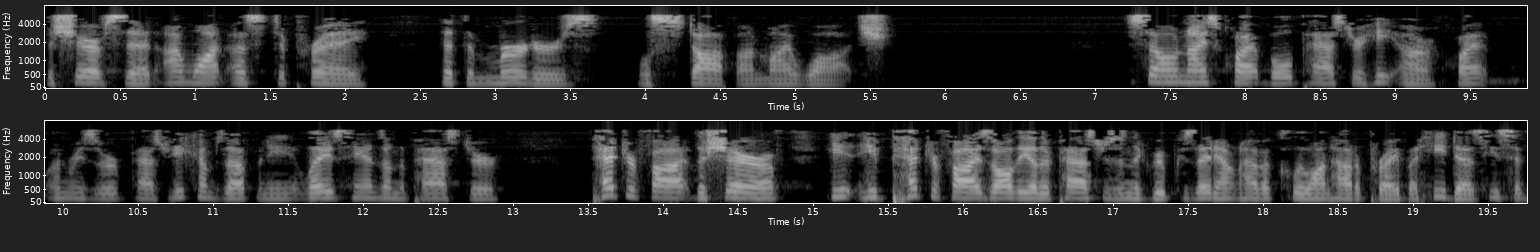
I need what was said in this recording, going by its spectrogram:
the sheriff said, I want us to pray that the murders will stop on my watch. So nice, quiet, bold pastor, he, uh, quiet, unreserved pastor, he comes up and he lays hands on the pastor, petrify, the sheriff, he, he petrifies all the other pastors in the group because they don't have a clue on how to pray, but he does. He said,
